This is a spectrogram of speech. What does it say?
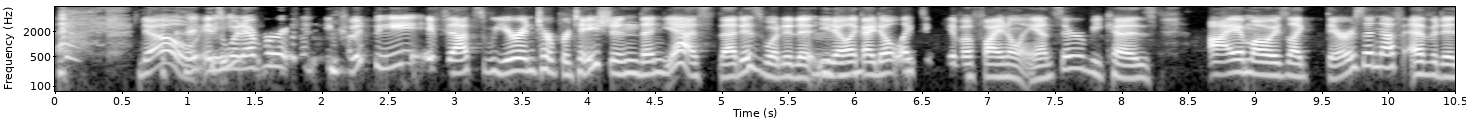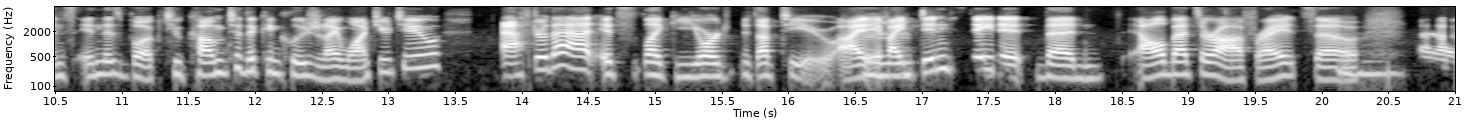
no, could it's be. whatever it, it could be. If that's your interpretation, then yes, that is what it is. You know, like mm-hmm. I don't like to give a final answer because I am always like, there's enough evidence in this book to come to the conclusion I want you to. After that, it's like your, it's up to you. I, if I didn't state it, then all bets are off, right? So, uh,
